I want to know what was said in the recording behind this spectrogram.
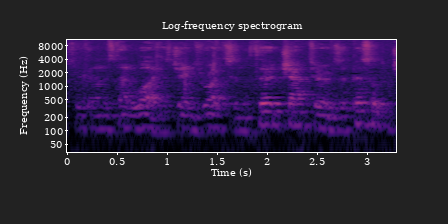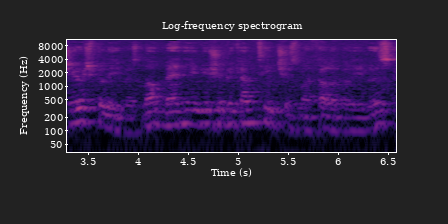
So you can understand why, as James writes in the third chapter of his epistle to Jewish believers, not many of you should become teachers, my fellow believers,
